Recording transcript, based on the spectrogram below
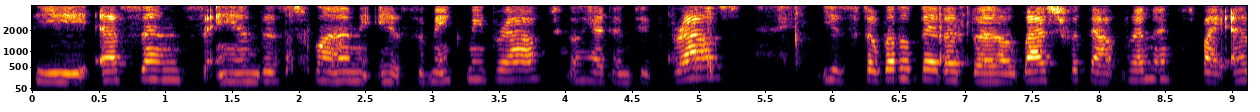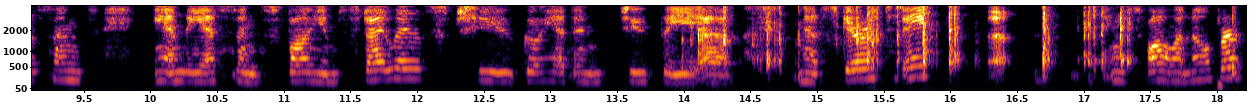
the Essence, and this one is the Make Me Brow. To go ahead and do the brows. Used a little bit of the Lash Without Limits by Essence and the Essence Volume Stylist to go ahead and do the uh, mascara today. Uh, things falling over.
